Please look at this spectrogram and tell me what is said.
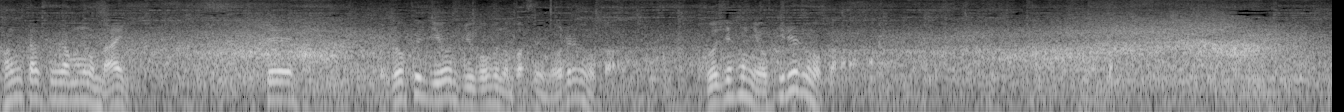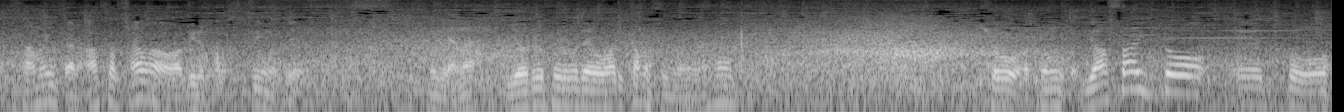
感覚がもうない。で6時45分のバスに乗れるのか5時半に起きれるのか。寒いから朝シャワーを浴びるのがきついので無理やな。夜風呂で終わりかもしれないな。今日はとにかく野菜とえー、っと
